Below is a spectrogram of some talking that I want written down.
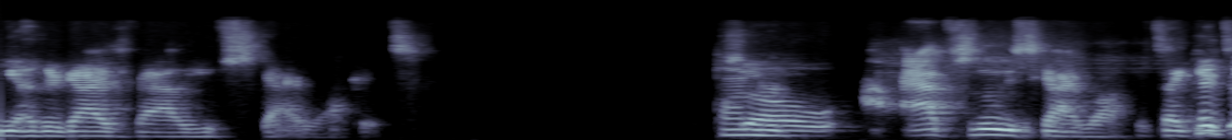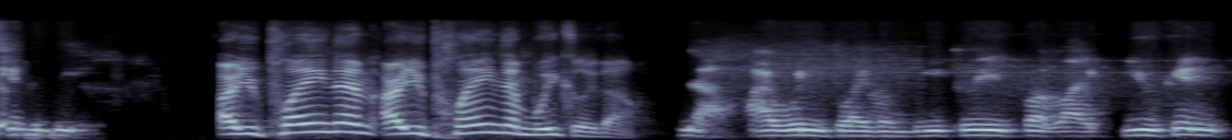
the other guy's value skyrockets. 100 So Absolutely skyrockets. Like it's gonna be are you playing them? Are you playing them weekly though? no, I wouldn't play them weekly, but like you can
